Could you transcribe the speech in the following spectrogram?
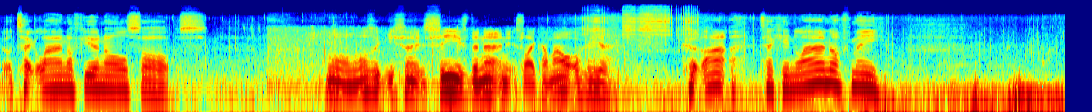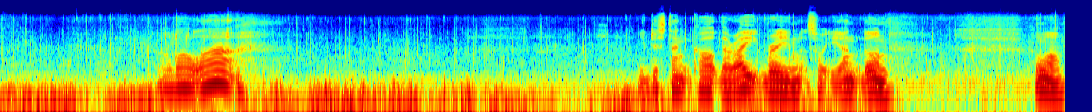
It'll take line off you and all sorts. Come on, was it? You say it sees the net and it's like I'm out of here. Look at that, taking line off me. How about that? You just ain't caught the right bream, that's what you ain't done. Come on.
